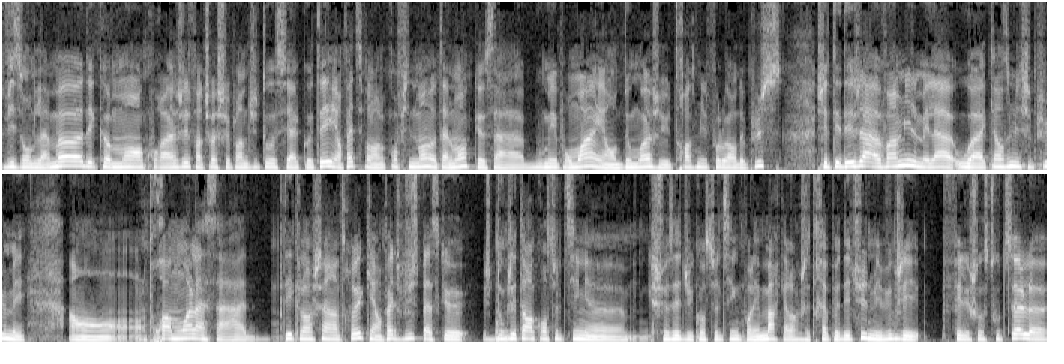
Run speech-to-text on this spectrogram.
vision de la mode et comment encourager. Enfin, tu vois, je fais plein de tutos aussi à côté. Et en fait, c'est pendant le confinement notamment que ça a boomé pour moi. Et en deux mois, j'ai eu 30 000 followers de plus. J'étais déjà à 20 000, mais là, ou à 15 000, je sais plus, mais en, en trois mois, là, ça a déclenché un truc. Et en fait, juste parce que, donc j'étais en consulting, euh, je faisais du consulting pour les marques alors que j'ai très peu d'études, mais vu que j'ai fait les choses toute seule, euh,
